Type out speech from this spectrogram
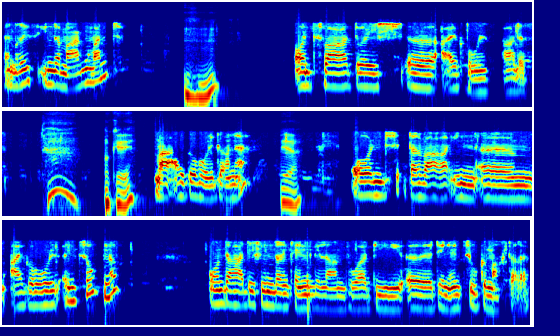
einen Riss in der Magenwand. Und zwar durch äh, Alkohol alles. Okay, War Alkoholiker, ne? ja. Und dann war er in ähm, Alkoholentzug, ne? Und da hatte ich ihn dann kennengelernt, wo er die, äh, den Entzug gemacht hatte.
